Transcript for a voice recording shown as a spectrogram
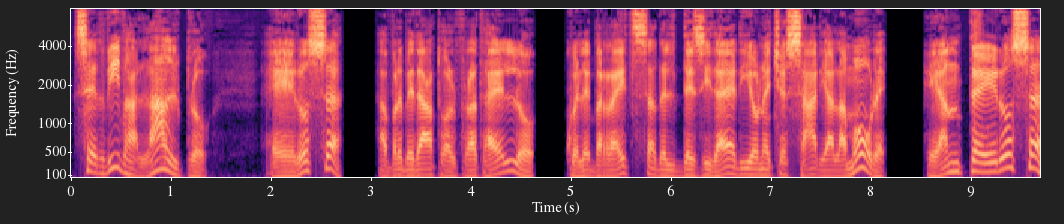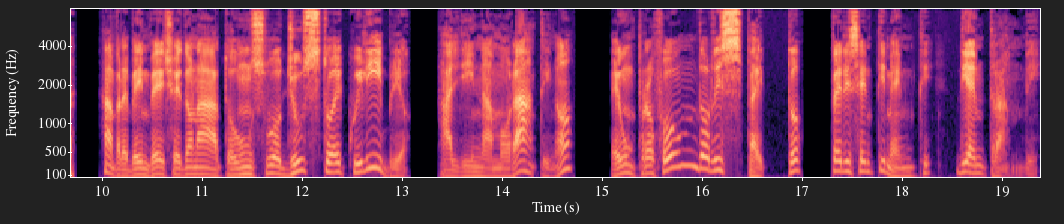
serviva all'altro. Eros avrebbe dato al fratello quell'ebbrezza del desiderio necessaria all'amore, e Anteros avrebbe invece donato un suo giusto equilibrio agli innamorati, no? E un profondo rispetto per i sentimenti di entrambi.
